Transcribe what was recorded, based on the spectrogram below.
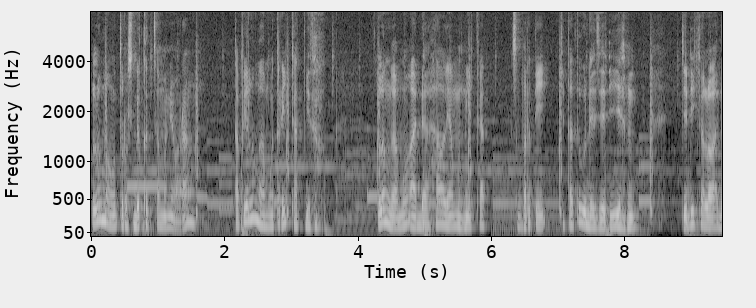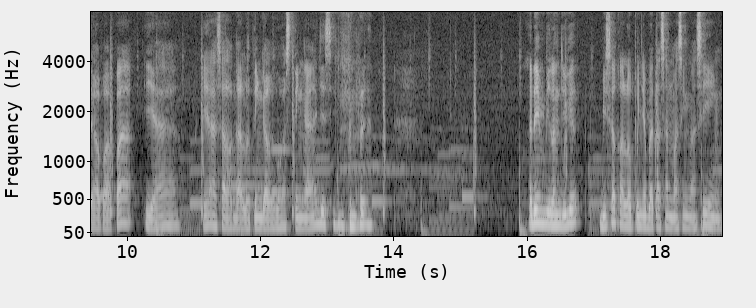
lo mau terus deket sama nih orang tapi lo nggak mau terikat gitu. Lo nggak mau ada hal yang mengikat seperti kita tuh udah jadian. Jadi kalau ada apa-apa ya ya asal nggak lo tinggal ghosting aja sih benernya ada yang bilang juga bisa kalau punya batasan masing-masing.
